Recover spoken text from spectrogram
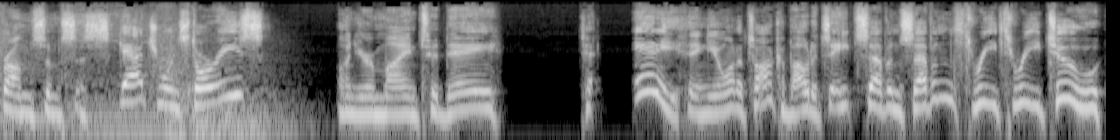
from some Saskatchewan stories on your mind today anything you want to talk about, it's 877 332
